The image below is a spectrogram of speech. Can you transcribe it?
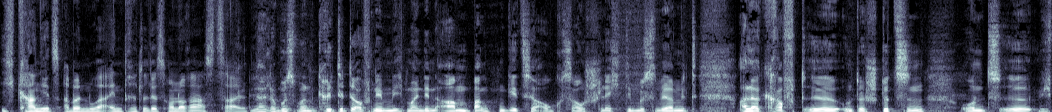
ich kann jetzt aber nur ein Drittel des Honorars zahlen. Ja, da muss man Kredit aufnehmen. Ich meine, den armen Banken geht es ja auch sau schlecht. Die müssen wir mit aller Kraft äh, unterstützen. Und äh, ich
